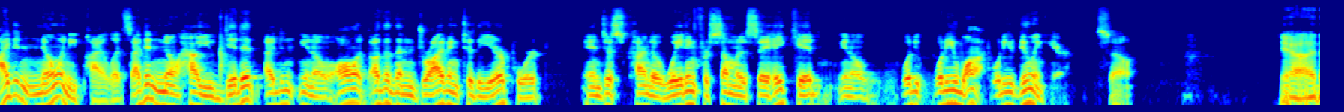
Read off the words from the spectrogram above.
I didn't know any pilots. I didn't know how you did it. I didn't you know all other than driving to the airport and just kind of waiting for someone to say, "Hey, kid, you know what do, what do you want? What are you doing here?" So yeah, I,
